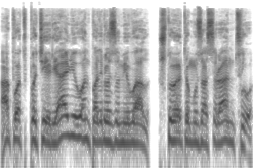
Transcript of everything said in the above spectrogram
А под «потеряли» он подразумевал, что этому засранцу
